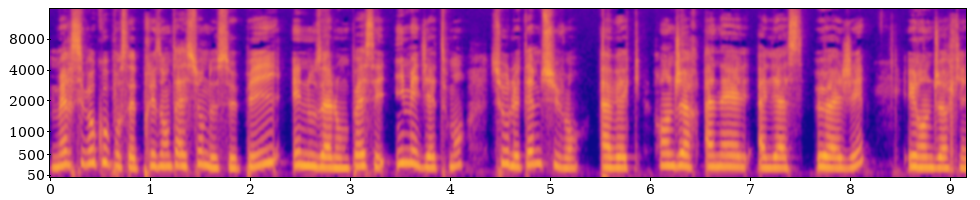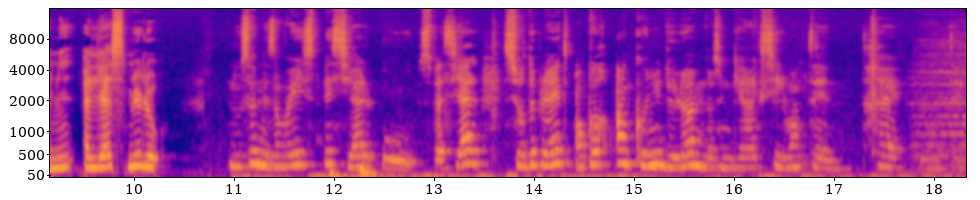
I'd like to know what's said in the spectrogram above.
Merci beaucoup pour cette présentation de ce pays et nous allons passer immédiatement sur le thème suivant avec Ranger Anaël alias EAG et Ranger Camille alias Mulot. Nous sommes des envoyés spéciales ou spatiales sur deux planètes encore inconnues de l'homme dans une galaxie lointaine, très lointaine.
